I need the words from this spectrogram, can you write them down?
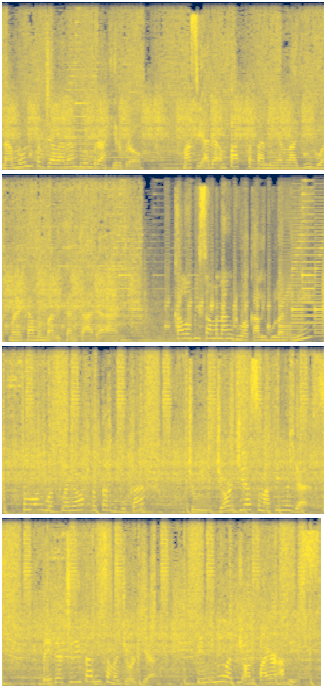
Namun, perjalanan belum berakhir bro. Masih ada empat pertandingan lagi buat mereka membalikan keadaan. Kalau bisa menang dua kali bulan ini, peluang buat playoff tetap dibuka. Cuy, Georgia semakin ngegas. Beda cerita nih sama Georgia. Tim ini lagi on fire abis.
